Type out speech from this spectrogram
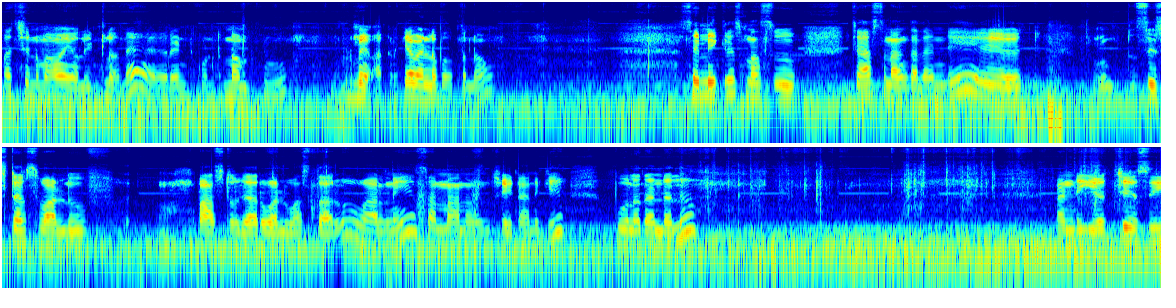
మా చిన్న మామయ్య వాళ్ళ ఇంట్లోనే రెంట్కుంటున్నాం. మేము ఇప్పుడు మేము అక్కడికే వెళ్ళబోతున్నాం. సెమీ క్రిస్మస్ చేస్తున్నాం కదండి. సిస్టర్స్ వాళ్ళు పాస్టర్ గారు వాళ్ళు వస్తారు. వాళ్ళని సన్మానం చేయడానికి పూలదండలు అండ్ ఇవి వచ్చేసి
